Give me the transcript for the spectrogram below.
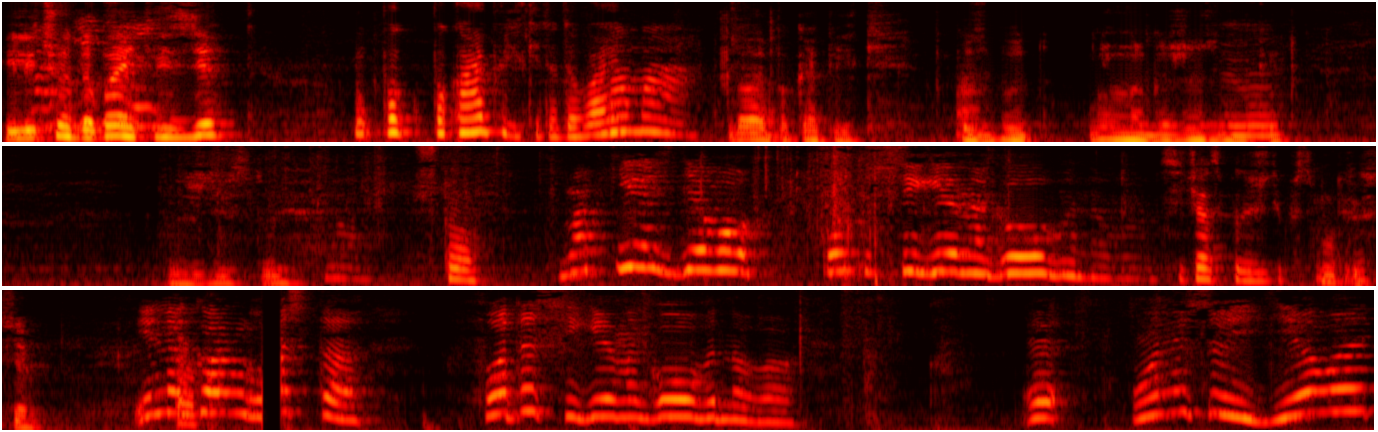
Или что, добавить везде? Ну, по, по капельке-то давай. мама, Давай по капельке. Пусть будет немного жирненько. Ну. Подожди, стой. Что? Смотри, я сделал фото Сирена Голубанова. Сейчас, подожди, Вот и все. И на просто фото Сирена Голубанова. Э, он еще и делает.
